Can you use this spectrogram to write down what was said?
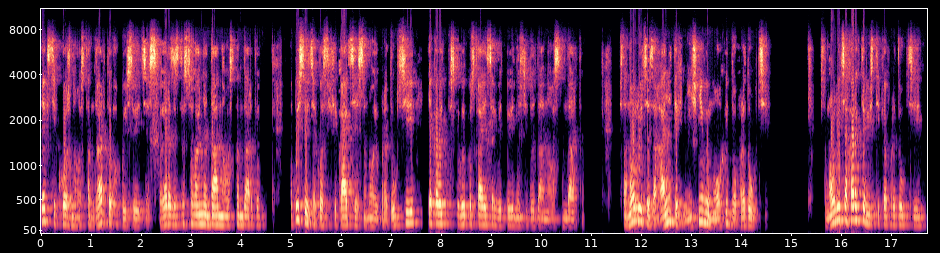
В тексті кожного стандарту описується сфера застосування даного стандарту, описується класифікація самої продукції, яка випускається у відповідності до даного стандарту, встановлюються загальні технічні вимоги до продукції, встановлюється характеристика продукції,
